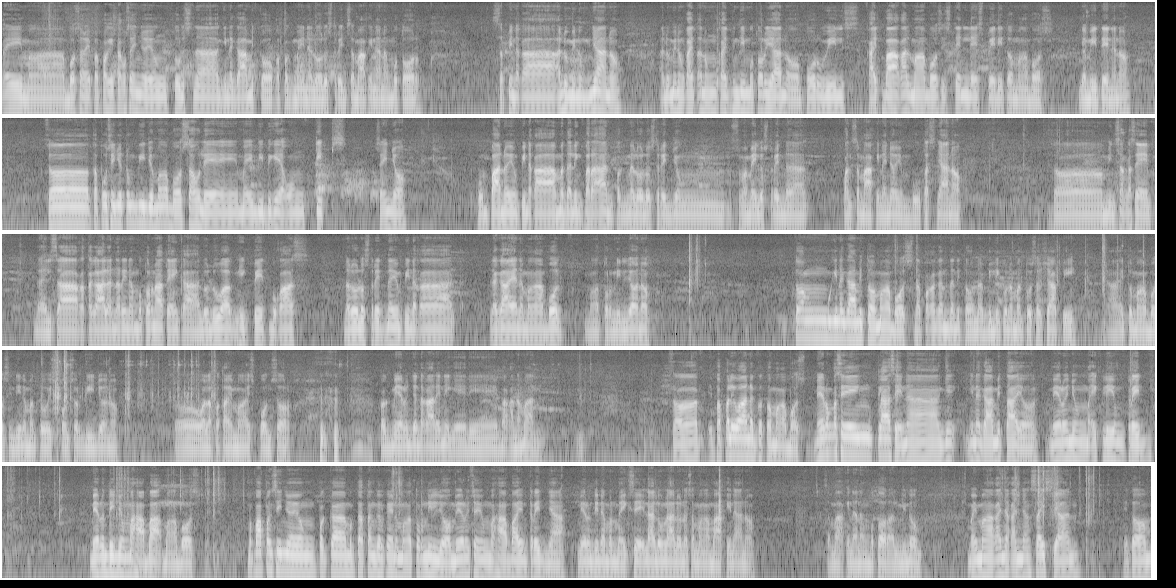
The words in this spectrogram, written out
Okay, mga boss, ano, ipapakita ko sa inyo yung tools na ginagamit ko kapag may nalolos thread sa makina ng motor sa pinaka aluminum niya, no? Aluminum kahit anong kahit hindi motor yan o four wheels, kahit bakal mga boss, stainless, pwede ito mga boss gamitin, ano? So, tapusin nyo tong video mga boss, sa huli may bibigay akong tips sa inyo kung paano yung pinakamadaling paraan pag nalolos thread yung sa may lost thread na pan sa makina nyo, yung butas niya, no? So, minsan kasi, dahil sa katagalan na rin ng motor natin, kaluluwag, higpit, bukas, nalulos thread na yung pinaka lagayan ng mga bolt, mga tornilyo, no? Ito ang ginagamit to mga boss, napakaganda nito, nabili ko naman to sa Shopee. Uh, ito mga boss, hindi naman to sponsor video, no? So, wala pa tayong mga sponsor. Pag meron dyan nakarinig, eh, di baka naman. So, ipapaliwanag ko to mga boss. Meron kasing klase na ginagamit tayo. Meron yung maikli yung thread. Meron din yung mahaba mga boss. Mapapansin nyo yung pagka magtatanggal kayo ng mga tornilyo, meron siya yung mahaba yung thread niya. Meron din naman maiksi, lalong lalo na sa mga makina, no? Sa makina ng motor, aluminum. May mga kanya-kanyang size yan. Ito,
